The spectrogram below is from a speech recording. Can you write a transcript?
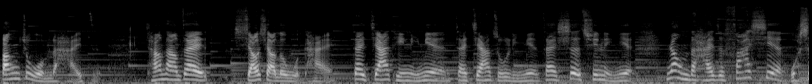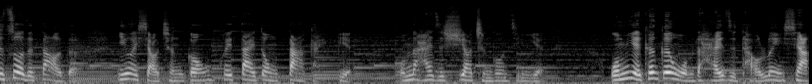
帮助我们的孩子，常常在小小的舞台，在家庭里面，在家族里面，在社区里面，让我们的孩子发现我是做得到的。因为小成功会带动大改变，我们的孩子需要成功经验。我们也可以跟我们的孩子讨论一下，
